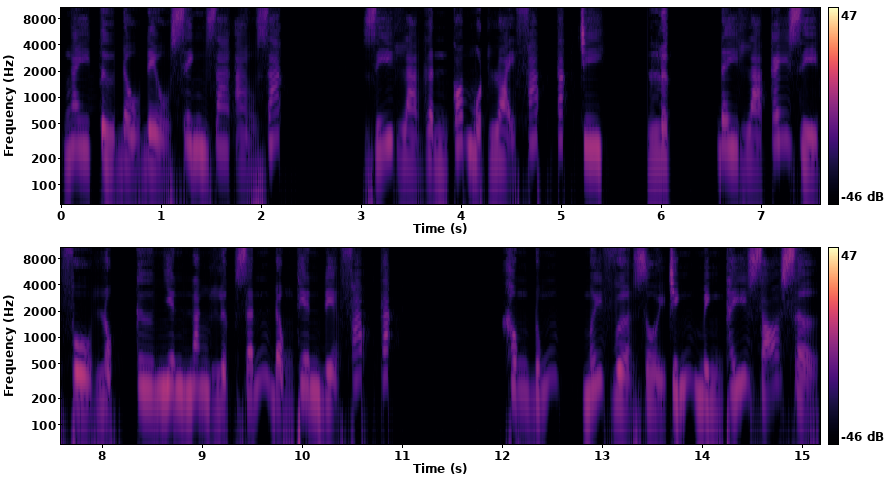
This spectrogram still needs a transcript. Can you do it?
Ngay từ đầu đều sinh ra ảo giác. Dĩ là gần có một loại pháp tắc chi lực. Đây là cái gì phù lục cư nhiên năng lực dẫn động thiên địa pháp tắc. Không đúng, mới vừa rồi chính mình thấy rõ sở,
